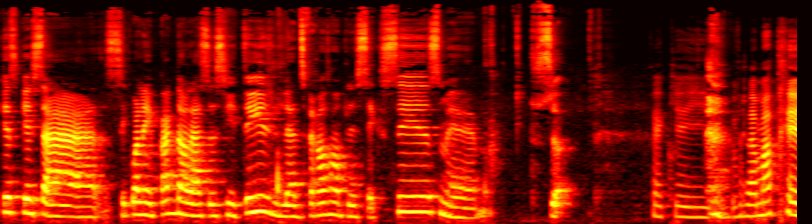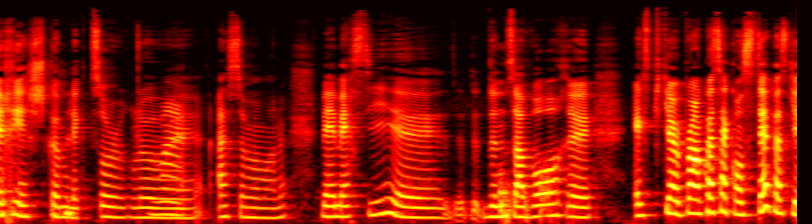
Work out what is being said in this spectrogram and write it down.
Qu'est-ce que ça, c'est quoi l'impact dans la société? La différence entre le sexisme, euh, tout ça. Fait que vraiment très riche comme lecture là, euh, à ce moment-là. Mais ben, merci euh, de, nous avoir expliqué un peu en quoi ça consistait parce que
